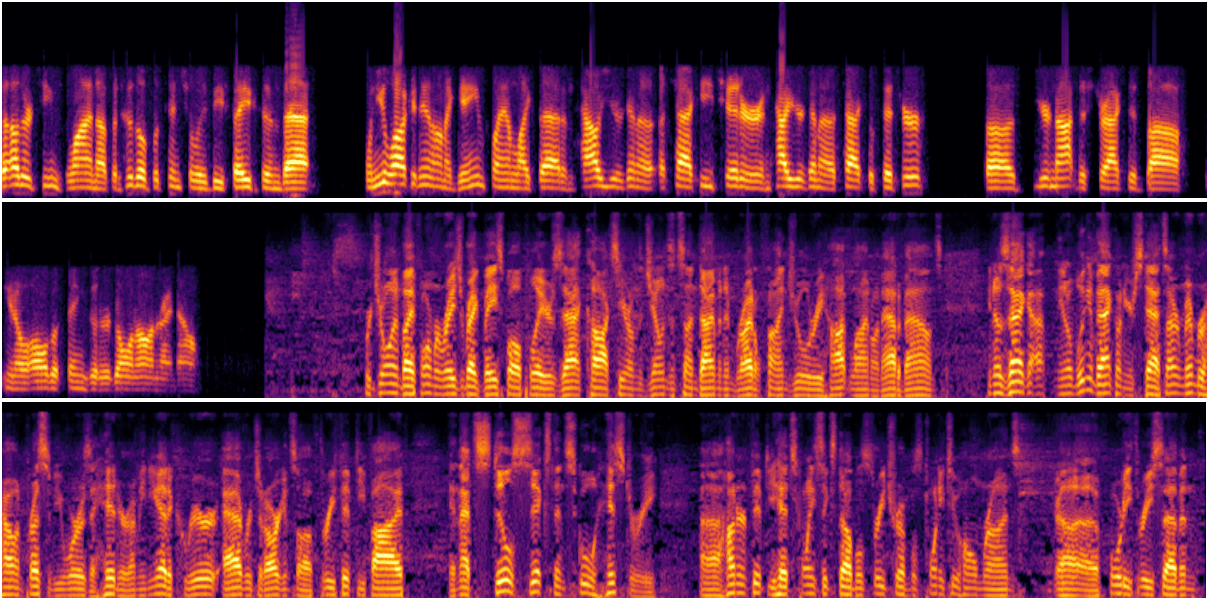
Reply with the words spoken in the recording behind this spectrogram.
the other team's lineup, and who they'll potentially be facing. That when you lock it in on a game plan like that, and how you're going to attack each hitter and how you're going to attack the pitcher, uh, you're not distracted by you know all the things that are going on right now. We're joined by former Razorback baseball player Zack Cox here on the Jones and Son Diamond and Bridal Fine Jewelry Hotline on Out of Bounds. You know, Zack, you know, looking back on your stats, I remember how impressive you were as a hitter. I mean, you had a career average at Arkansas of 355, and that's still sixth in school history. Uh, 150 hits, 26 doubles, three triples, 22 home runs, uh, 43-7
